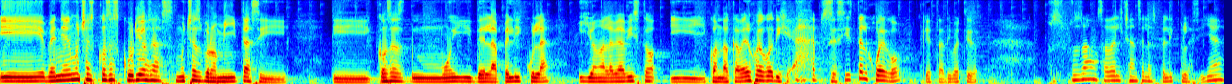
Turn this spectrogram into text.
Y venían muchas cosas curiosas, muchas bromitas y, y cosas muy de la película. Y yo no la había visto. Y cuando acabé el juego dije, ah, pues así está el juego, que está divertido. Pues, pues vamos a dar el chance a las películas. Y ya,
